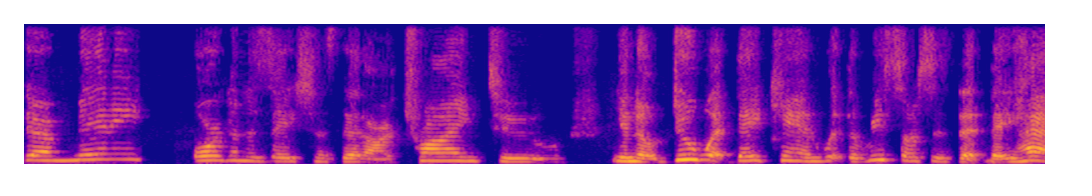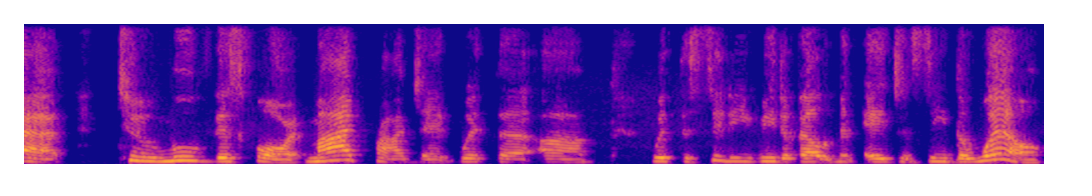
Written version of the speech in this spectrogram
There are many organizations that are trying to, you know, do what they can with the resources that they have to move this forward. My project with the uh, with the city redevelopment agency, the well,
